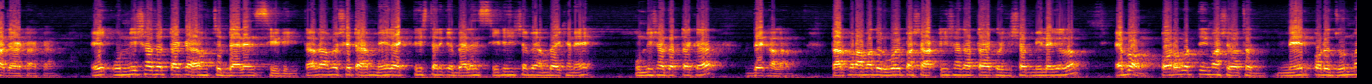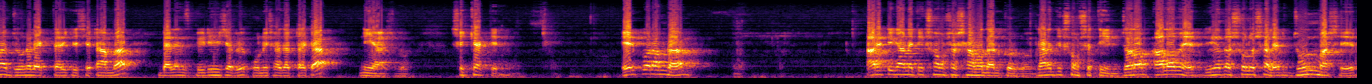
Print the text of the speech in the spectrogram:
হাজার টাকা। এই উনিশ হাজার টাকা হচ্ছে ব্যালেন্স সিডি তাহলে আমরা সেটা মেয়ের একত্রিশ তারিখে ব্যালেন্স সিডি হিসাবে আমরা এখানে উনিশ হাজার টাকা দেখালাম। তারপর আমাদের উভয় পাশে আটত্রিশ হাজার টাকা করে হিসাব মিলে গেল এবং পরবর্তী মাসে অর্থাৎ মেয়ের পরে জুন মাস, জুনের এক তারিখে সেটা আমরা ব্যালেন্স বিডি হিসাবে উনিশ হাজার টাকা নিয়ে আসব। শিক্ষার্থীরা, এরপর আমরা আরেকটি গাণিতিক সমস্যার সমাধান করব। গাণিতিক সমস্যা তিন, জনাব আলমের দুই হাজার ষোলো সালের জুন মাসের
